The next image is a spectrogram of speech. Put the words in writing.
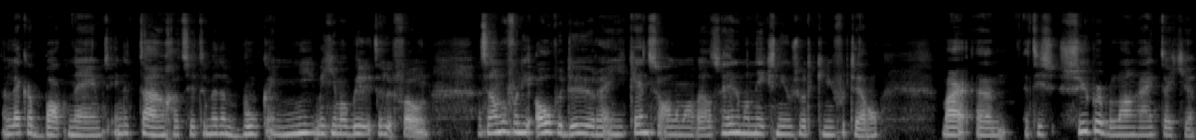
een lekker bad neemt, in de tuin gaat zitten met een boek en niet met je mobiele telefoon. Het zijn allemaal van die open deuren en je kent ze allemaal wel. Het is helemaal niks nieuws wat ik je nu vertel. Maar ehm, het is super belangrijk dat je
